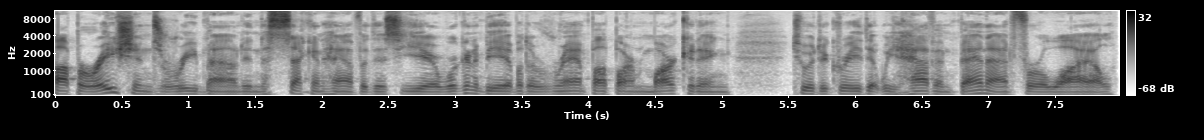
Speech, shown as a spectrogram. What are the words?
operations rebound in the second half of this year, we're going to be able to ramp up our marketing to a degree that we haven't been at for a while.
